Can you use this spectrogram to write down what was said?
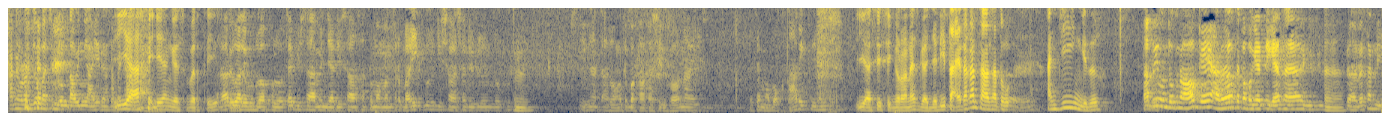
Kan orang juga masih belum tahu ini akhirnya sampai iya, kapan. iya nggak seperti itu. Padahal 2020 teh bisa menjadi salah satu momen terbaik bu di salah satu 2020. Hmm. Ingat orang teh bakal kasih synchronize. Kita mabok tarik ini. Iya sih sinkronis gak jadi. Tak itu kan salah satu anjing gitu. Tapi untuk nah oke, ada orang teh kebagian tiketnya gitu. Ada kan di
